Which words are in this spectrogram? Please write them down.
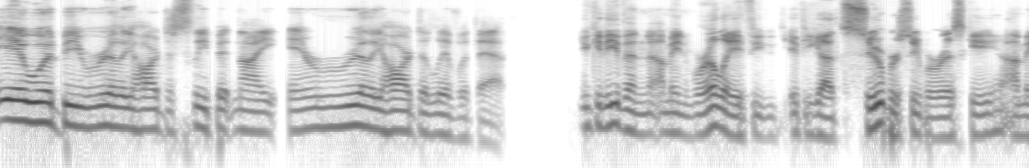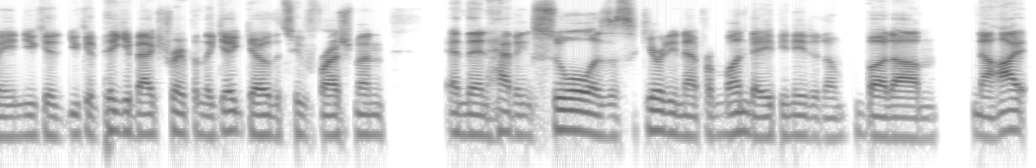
it would be really hard to sleep at night and really hard to live with that. You could even, I mean, really, if you if you got super super risky, I mean, you could you could piggyback straight from the get go the two freshmen, and then having Sewell as a security net for Monday if you needed them. But um, no, I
